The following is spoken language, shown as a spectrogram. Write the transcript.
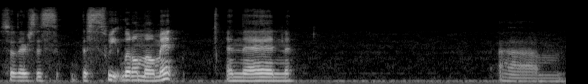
So there's this this sweet little moment, and then um,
